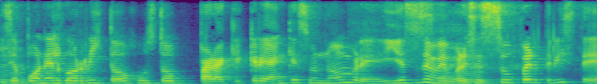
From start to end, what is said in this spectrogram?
y se pone el gorrito justo para que crean que es un hombre. Y eso se me parece súper triste.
